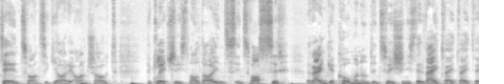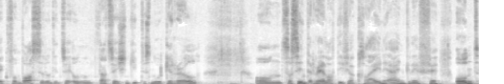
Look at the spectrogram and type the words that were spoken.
10, 20 Jahre anschaut, der Gletscher ist mal da ins, ins Wasser reingekommen und inzwischen ist er weit, weit, weit weg vom Wasser und, und dazwischen gibt es nur Geröll. Und das sind relativ ja kleine Eingriffe. Und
